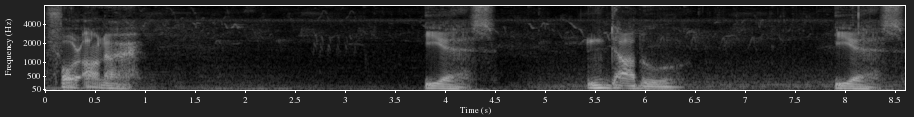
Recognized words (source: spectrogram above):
For honor. Yes. Dabu. Yes.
